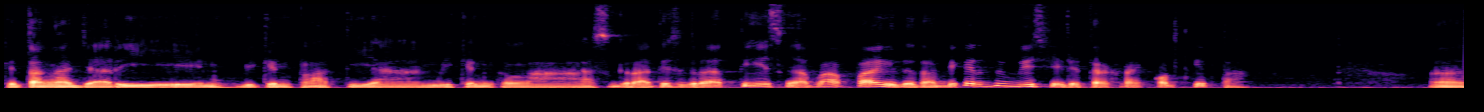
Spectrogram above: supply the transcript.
Kita ngajarin bikin pelatihan bikin kelas gratis gratis nggak apa-apa gitu. Tapi kan itu bisa jadi track record kita. Nah,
